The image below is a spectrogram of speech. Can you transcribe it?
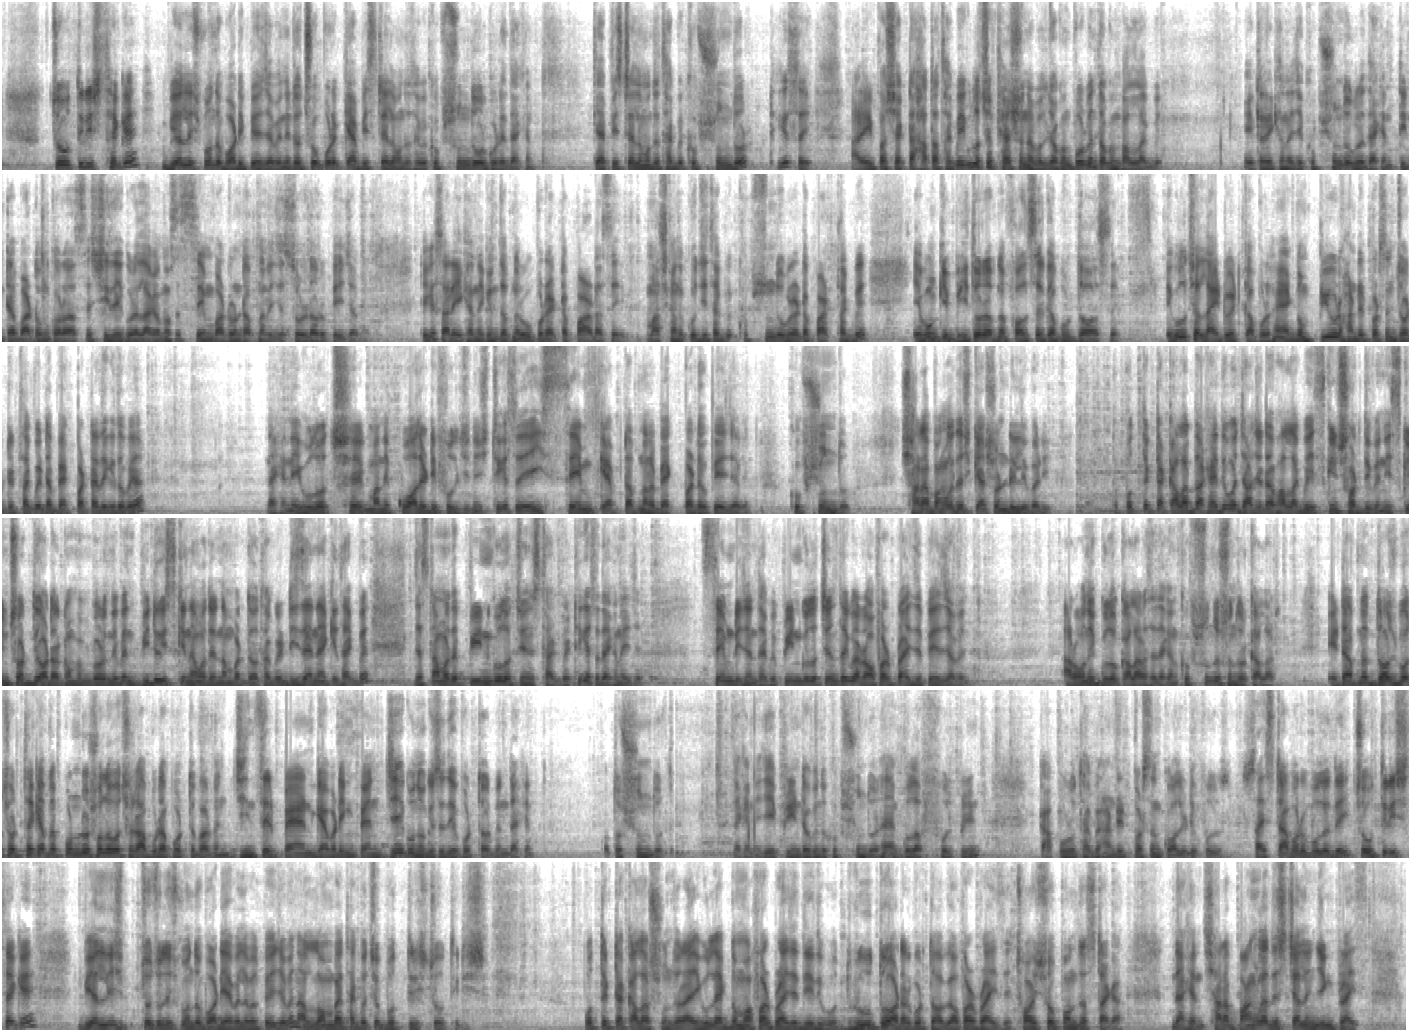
চৌত্রিশ থেকে বিয়াল্লিশ পর্যন্ত বডি পেয়ে যাবেন। এটা হচ্ছে উপরে ক্যাপি স্টাইলের মধ্যে থাকবে। খুব সুন্দর করে দেখেন। ক্যাপি স্টাইলের মধ্যে থাকবে খুব সুন্দর, ঠিক আছে? আর এই পাশে একটা হাতা থাকবে, এগুলো হচ্ছে ফ্যাশনেবল যখন পরবেন তখন ভালো লাগবে। এটার এখানে যে খুব সুন্দর করে দেখেন, তিনটা বাটন করা আছে, সিলাই করে লাগানো আছে সেম বাটনটা আপনার এই যে শোল্ডারও পেয়ে যাবেন। ঠিক আছে? আর এখানে কিন্তু আপনার উপরে একটা পার্ট আছে। মাঝখানে কুচি থাকবে, খুব সুন্দর করে একটা পার্ট থাকবে এবং কি ভিতরে আপনার ফলসের কাপড় দেওয়া আছে। এগুলো হচ্ছে লাইট ওয়েট কাপড় হ্যাঁ একদম পিওর হান্ড্রেড পার্সেন্ট জর্জেট থাকবে। এটা ব্যাক পার্টটা দেখি তো ভাইয়া। দেখেন, এগুলো হচ্ছে মানে কোয়ালিটি ফুল জিনিস, ঠিক আছে? এই সেম ক্যাপটা আপনারা ব্যাক পার্টেও পেয়ে যাবেন। খুব সুন্দর। সারা বাংলাদেশ ক্যাশ অন ডেলিভারি তো প্রত্যেকটা কালার দেখাই দেবো, যা যেটা ভালো লাগবে স্ক্রিনশট দিবেন। স্ক্রিনশট দিয়ে অর্ডার কনফার্ম করে নেবেন। ভিডিও স্ক্রিনে আমাদের নাম্বার দেওয়া থাকবে ডিজাইন একই থাকবে জাস্ট আমাদের প্রিন্টগুলো চেঞ্জ থাকবে, ঠিক আছে? দেখেন এই যে সেম ডিজাইন থাকবে। প্রিন্টগুলো চেঞ্জ থাকবে আর অফার প্রাইজে পেয়ে যাবেন। আর অনেকগুলো কালার আছে, দেখেন, খুব সুন্দর সুন্দর কালার এটা আপনার দশ বছর থেকে আপনার পনেরো ষোলো বছর আপুরা পড়তে পারবেন। জিন্সের প্যান্ট গ্যাবার্ডিং প্যান্ট, যে কোনো কিছু দিয়ে পড়তে পারবেন, দেখেন। কত সুন্দর। দেখেন, এই যে এই প্রিন্টটাও কিন্তু খুব সুন্দর হ্যাঁ? গোলাপ ফুল প্রিন্ট কাপড়ও থাকবে হান্ড্রেড পার্সেন্ট কোয়ালিটি ফুল সাইজটা আবারও বলে দিই, চৌত্রিশ থেকে বিয়াল্লিশ, চৌচল্লিশ পর্যন্ত বডি অ্যাভেলেবেল পেয়ে যাবেন, আর লম্বায় থাকবে হচ্ছে বত্রিশ, চৌত্রিশ। প্রত্যেকটা কালার সুন্দর, আর এগুলো একদম অফার প্রাইজে দিয়ে দিব, দ্রুত অর্ডার করতে হবে অফার প্রাইজে ছয়শো পঞ্চাশ টাকা। দেখেন, সারা Bangladesh challenging price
